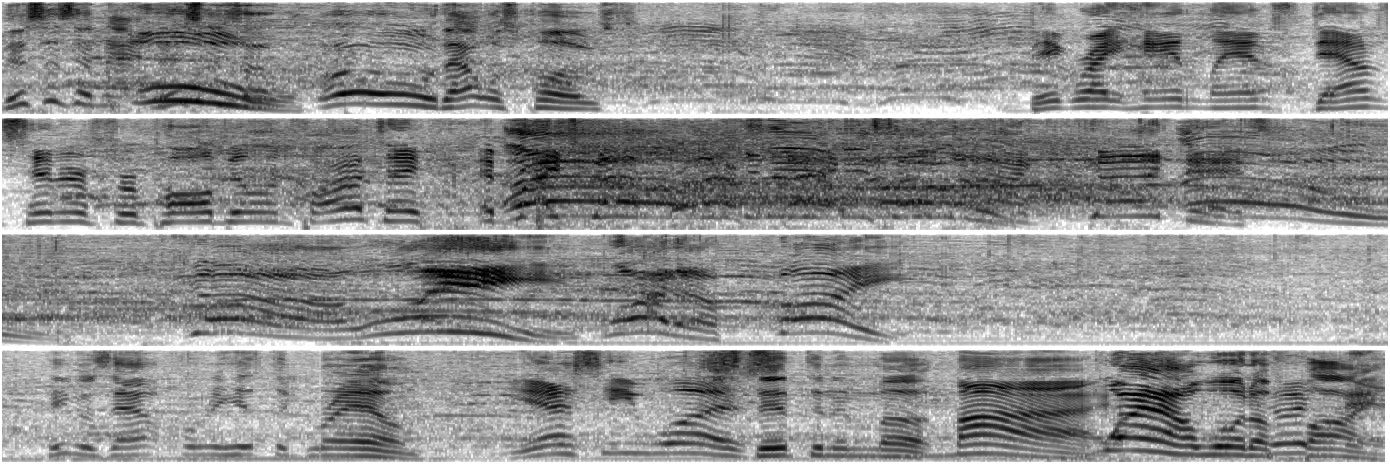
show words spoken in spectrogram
This is a. This is a oh, that was close. Big right hand lands down center for Paul Infante, And Bryce Oh, it's there, Oh, my goodness. Oh. Golly. What a fight. He was out before he hit the ground. Yes, he was. Stiffing him up. My Wow, what a goodness. fight.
